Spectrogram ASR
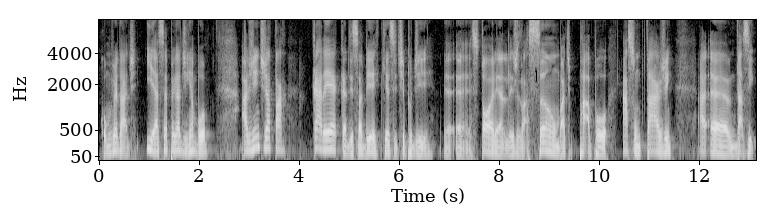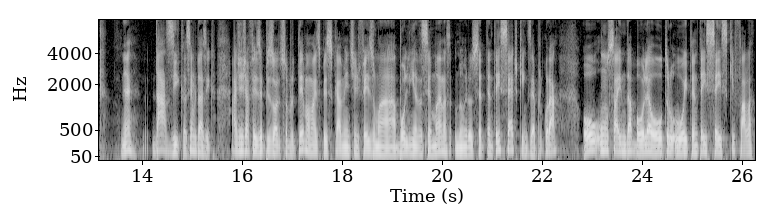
como verdade. E essa é a pegadinha boa. A gente já está careca de saber que esse tipo de é, é, história, legislação, bate-papo, assuntagem é, da zica, né? Da zica, sempre da zica. A gente já fez episódio sobre o tema, mais especificamente a gente fez uma bolinha da semana, número 77, quem quiser procurar ou um saindo da bolha, outro o 86 que fala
